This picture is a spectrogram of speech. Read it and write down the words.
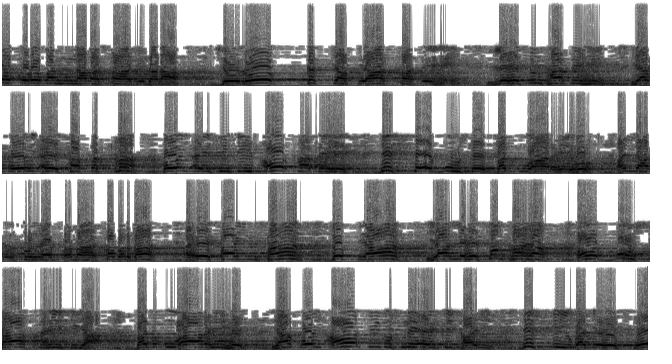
يقربن مساجدنا. جو لوگ کچا پیاز کھاتے ہیں، لہسن کھاتے ہیں، یا کوئی ایسا پتھا کوئی ایسی چیز اور کھاتے ہیں جس سے منہ سے بدبو آ رہی ہو۔ اللہ کے رسول نے فرمایا، خبردار، ایسا انسان جو پیاز یا لہسن کھایا اور منہ صاف نہیں کیا، بدبو آ رہی ہے، یا کوئی اور چیز اس نے ایسی کھائی جس کی وجہ سے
